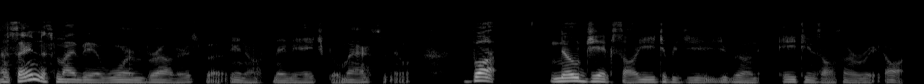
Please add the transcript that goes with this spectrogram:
I'm saying this might be a Warner Brothers, but you know, maybe HBO Max, the new one. But no Jigsaw, YouTube, YouTube on 18 is also on radar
